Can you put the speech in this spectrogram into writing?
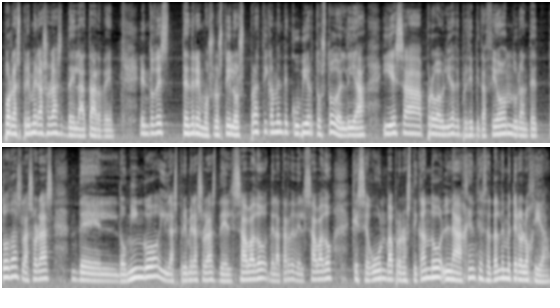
por las primeras horas de la tarde. Entonces tendremos los cielos prácticamente cubiertos todo el día y esa probabilidad de precipitación durante todas las horas del domingo y las primeras horas del sábado, de la tarde del sábado, que según va pronosticando la Agencia Estatal de Meteorología.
